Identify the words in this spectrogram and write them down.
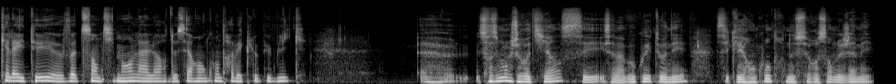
quel a été votre sentiment là lors de ces rencontres avec le public? Le sentiment que je retiens, et ça m'a beaucoup étonné, c'est que les rencontres ne se ressemblent jamais.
